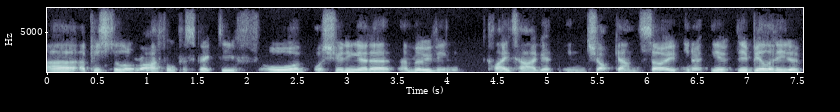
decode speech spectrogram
uh, a pistol or rifle perspective, or or shooting at a, a moving clay target in shotgun. So you know the, the ability to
